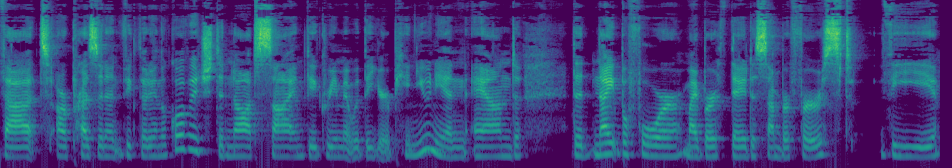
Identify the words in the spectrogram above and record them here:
that our president, Viktor Yanukovych, did not sign the agreement with the European Union. And the night before my birthday, December 1st, the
